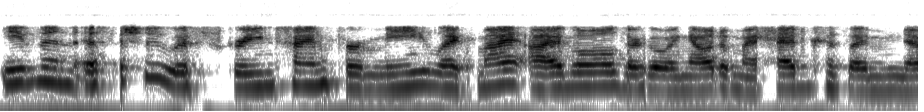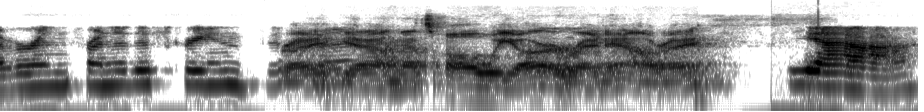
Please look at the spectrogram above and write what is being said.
even especially with screen time for me, like my eyeballs are going out of my head because I'm never in front of the screen. Right. Yeah, and that's all we are right now, right? Yeah.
